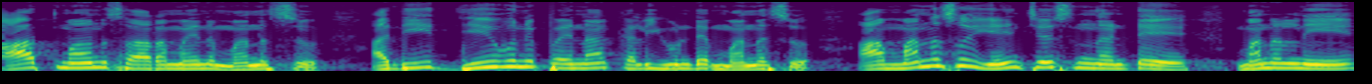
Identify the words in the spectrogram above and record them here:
ఆత్మానుసారమైన మనస్సు. అది దేవుని పైన కలిగి ఉండే మనసు ఆ మనసు ఏం చేస్తుందంటే మనల్ని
